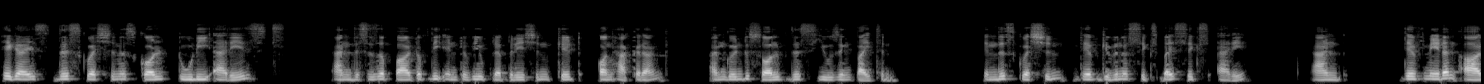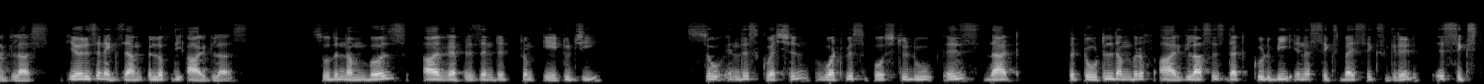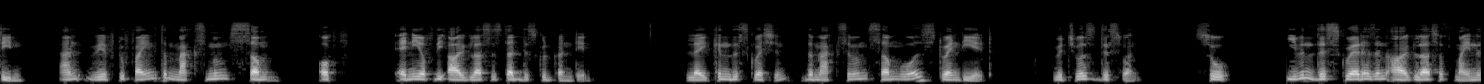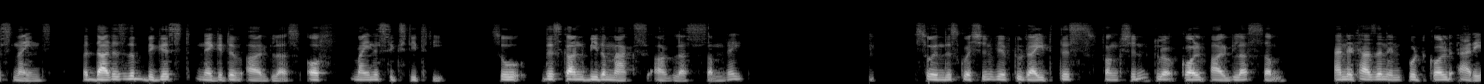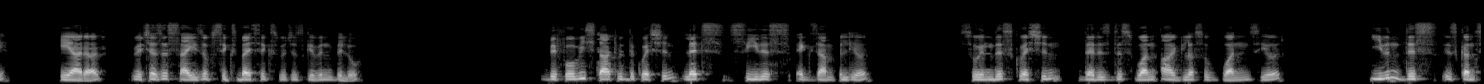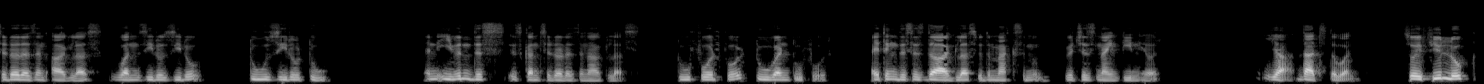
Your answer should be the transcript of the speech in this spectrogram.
Hey guys, this question is called 2D arrays and this is a part of the interview preparation kit on HackerRank. I'm going to solve this using Python. In this question, they've given a 6x6 array and they've made an hourglass. Here is an example of the hourglass. So the numbers are represented from A to G. So in this question, what we're supposed to do is that the total number of hourglasses that could be in a 6 by 6 grid is 16 and we have to find the maximum sum of any of the hourglasses that this could contain. Like in this question, the maximum sum was 28, which was this one. So even this square has an hourglass of minus 9s, but that is the biggest negative hourglass of minus 63. So this can't be the max hourglass sum, right? So in this question, we have to write this function called hourglass sum, and it has an input called array, ARR, which has a size of 6 by 6, which is given below. Before we start with the question, let's see this example here. So in this question, there is this one hourglass of 1s here. Even this is considered as an hourglass, 100202. And even this is considered as an hourglass, 244, 2124. I think this is the hourglass with the maximum, which is 19 here. Yeah, that's the one. So if you look,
